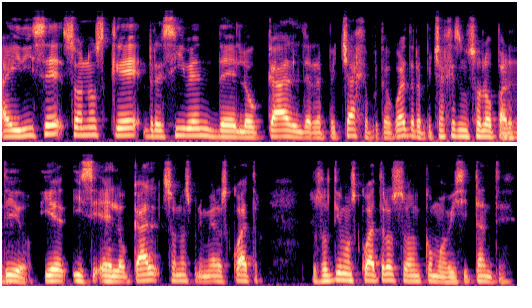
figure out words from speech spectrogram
ahí dice, son los que reciben de local, de repechaje, porque acuérdate, repechaje es un solo partido, y, si- el local son los primeros cuatro. Los últimos cuatro son como visitantes.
